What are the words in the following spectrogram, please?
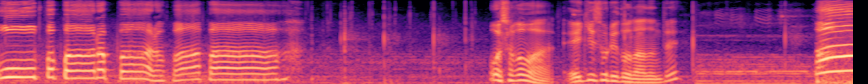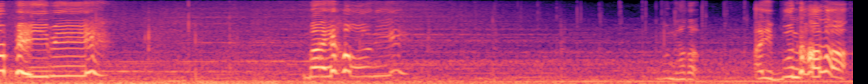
오 빠빠라빠라 빠빠. 어 잠깐만. 애기 소리도 나는데? 아 베이비! 마이 허니! 문 닫아. 아니 문 닫아!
